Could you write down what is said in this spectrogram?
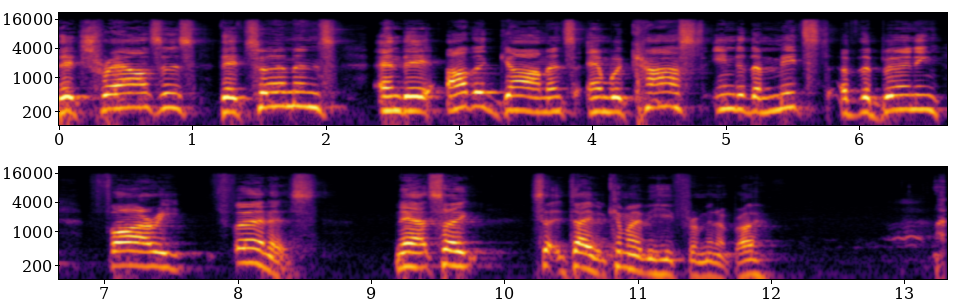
their trousers, their turbans, and their other garments and were cast into the midst of the burning fiery furnace. Now, so, so David, come over here for a minute, bro.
